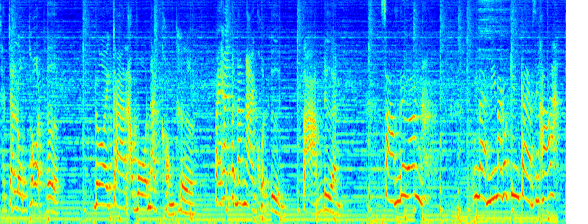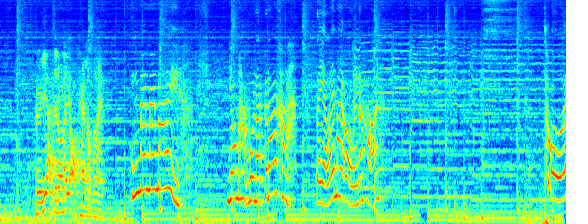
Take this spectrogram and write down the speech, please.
ฉันจะลงโทษเธอ โดยการเอาโบนัสของเธอ ไปให้พนักงานคนอื่น 3 เดือน สามเดือน แบบนี้มายก็กินแกลบสิคะ หรืออยากจะโดนไล่ออกแทนละไมายไม่ไม่ไม่ยอมหักโบนัสก็ได้ค่ะ แต่อย่าไล่มายออกเลยนะคะ โถย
